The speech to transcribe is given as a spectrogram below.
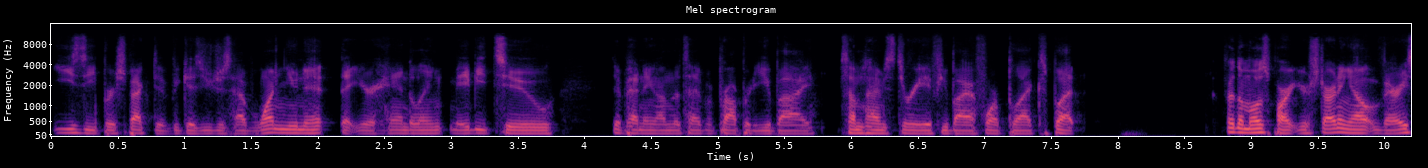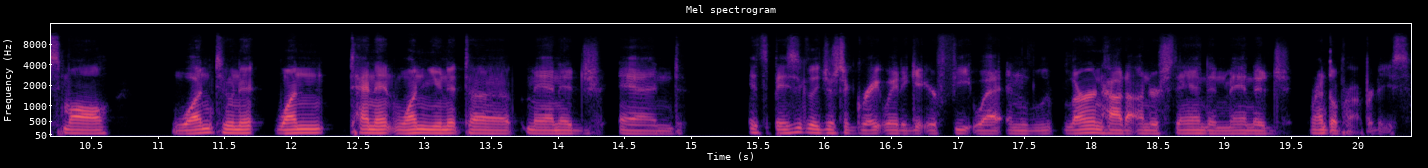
easy perspective because you just have one unit that you're handling, maybe two, depending on the type of property you buy, sometimes three if you buy a fourplex. But for the most part, you're starting out very small, one unit, one tenant, one unit to manage. And it's basically just a great way to get your feet wet and learn how to understand and manage rental properties.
